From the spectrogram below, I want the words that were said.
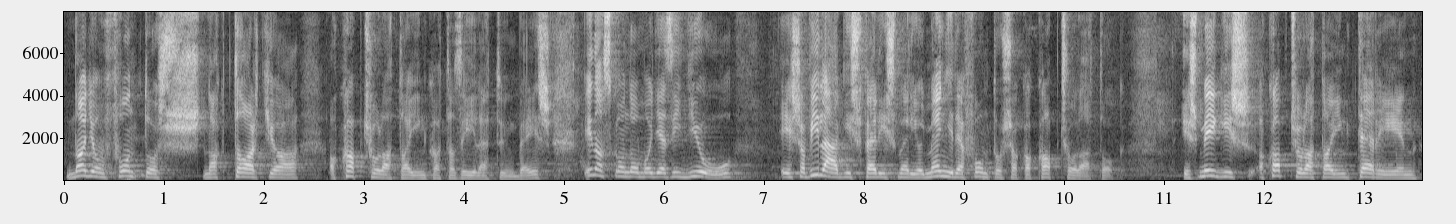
nagyon fontosnak tartja a kapcsolatainkat az életünkbe. És én azt gondolom, hogy ez így jó, és a világ is felismeri, hogy mennyire fontosak a kapcsolatok. És mégis a kapcsolataink terén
